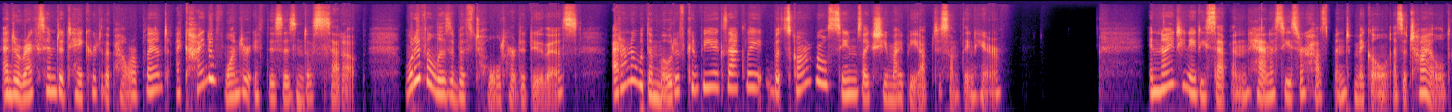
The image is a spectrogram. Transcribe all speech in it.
and directs him to take her to the power plant, I kind of wonder if this isn't a setup. What if Elizabeth told her to do this? I don't know what the motive could be exactly, but Scargirl seems like she might be up to something here. In 1987, Hannah sees her husband, Mikkel, as a child,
